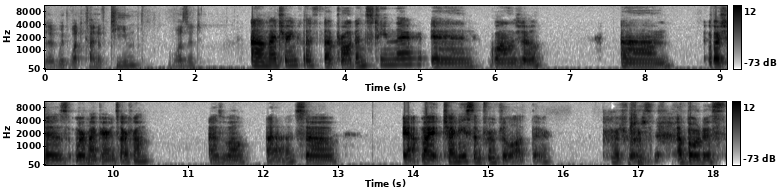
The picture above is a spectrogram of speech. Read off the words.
uh, with what kind of team was it? Um, I trained with the province team there in Guangzhou, um, which is where my parents are from, as well. Uh, so yeah, my Chinese improved a lot there, which was a bonus.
